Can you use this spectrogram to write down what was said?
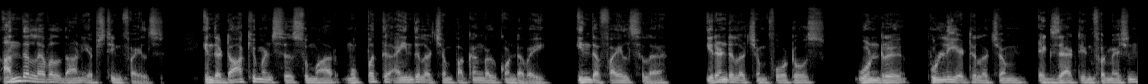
அந்த லெவல் தான் எப்ஸ்டீன் ஃபைல்ஸ். இந்த டாக்குமெண்ட்ஸ் சுமார் முப்பத்து ஐந்து லட்சம் பக்கங்கள் கொண்டவை இந்த ஃபைல்ஸ்ல இரண்டு லட்சம் ஃபோட்டோஸ் ஒன்று புள்ளி எட்டு லட்சம் எக்ஸாக்ட் இன்ஃபர்மேஷன்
